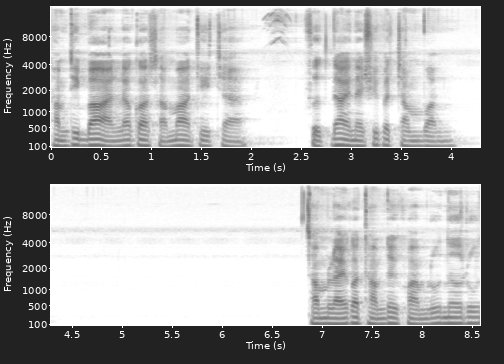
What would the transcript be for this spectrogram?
ทำที่บ้านแล้วก็สามารถที่จะฝึกได้ในชีวิตประจำวันทำอะไรก็ทำด้วยความรู้เนื้อรู้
